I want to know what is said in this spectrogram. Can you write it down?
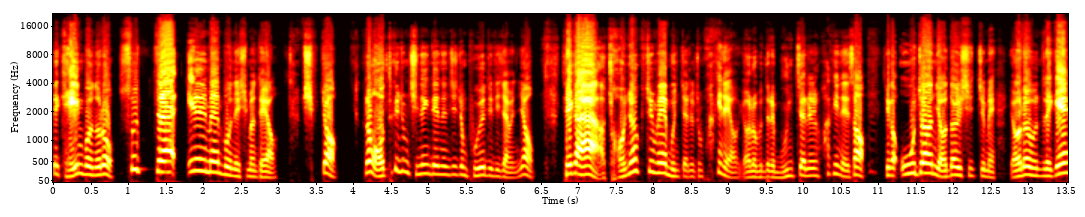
제 개인 번호로 숫자 1만 보내시면 돼요. 참 쉽죠? 그럼 어떻게 좀 진행되는지 좀 보여드리자면요. 제가 저녁쯤에 문자를 좀 확인해요. 여러분들의 문자를 확인해서 제가 오전 8시쯤에 여러분들에게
